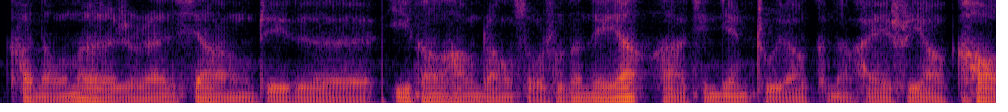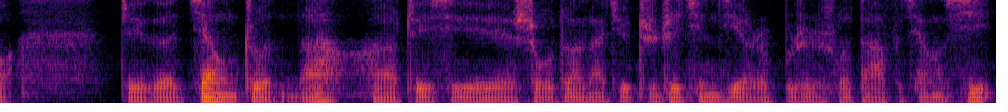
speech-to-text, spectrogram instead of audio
可能呢仍然像这个易纲行长所说的那样啊，今年主要可能还是要靠。这个降准呐啊这些手段来去支持经济，而不是说大幅降息。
